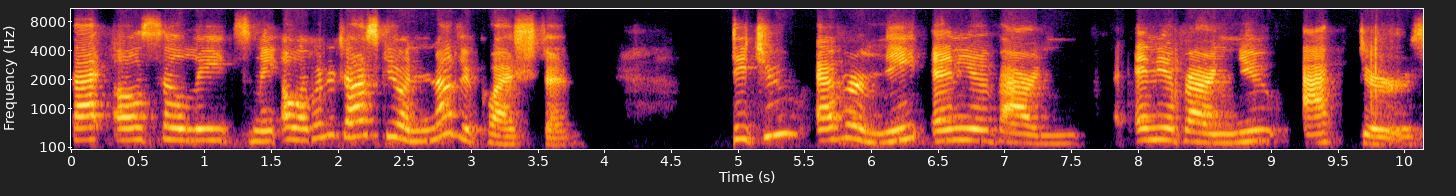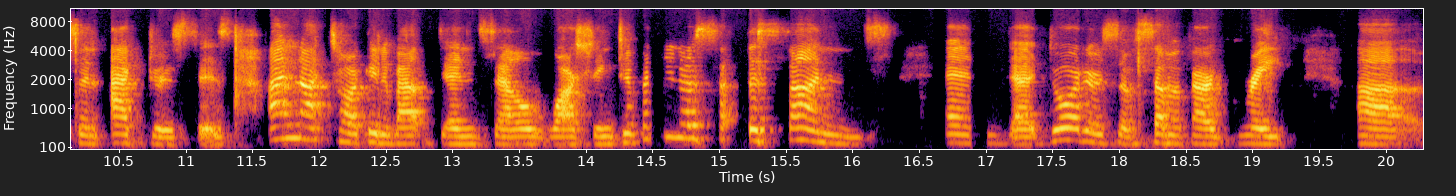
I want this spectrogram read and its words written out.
that also leads me oh i wanted to ask you another question did you ever meet any of our any of our new actors and actresses. I'm not talking about Denzel Washington, but you know, the sons and uh, daughters of some of our great uh,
